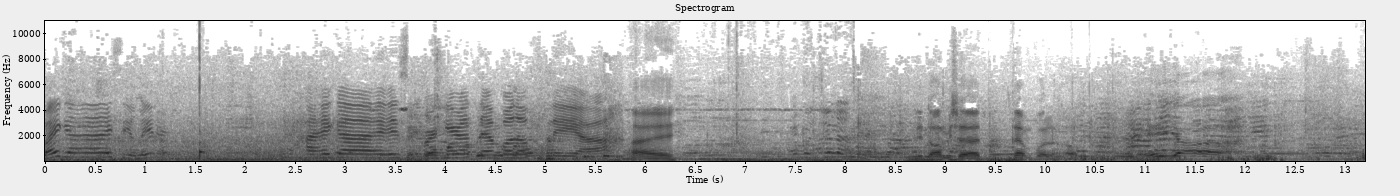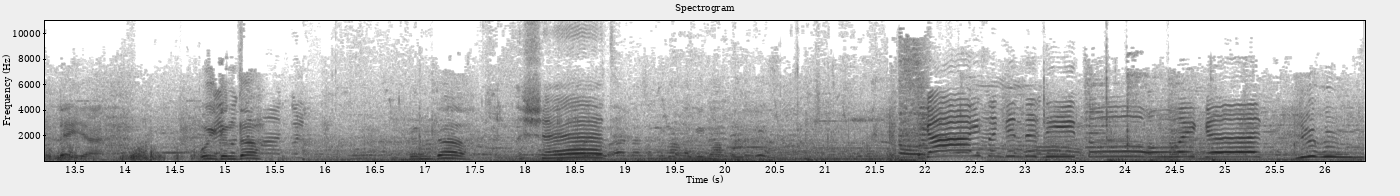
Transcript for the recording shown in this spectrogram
bye guys! See you later! Hi guys! We're here at Temple of Leia. Hi. Dito kami sa Temple of Leia. Leia. Uy, ganda. Ganda. Shit! Guys! Ang ganda dito! Oh my God! Yuhu!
